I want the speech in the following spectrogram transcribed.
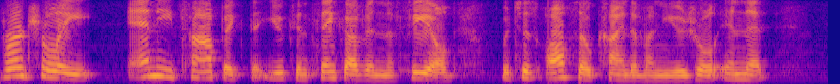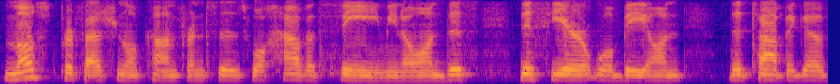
virtually any topic that you can think of in the field, which is also kind of unusual in that most professional conferences will have a theme. You know, on this this year it will be on the topic of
